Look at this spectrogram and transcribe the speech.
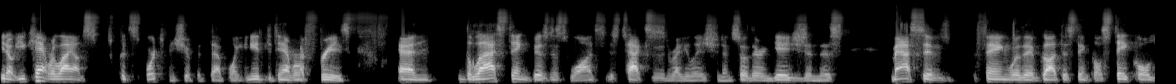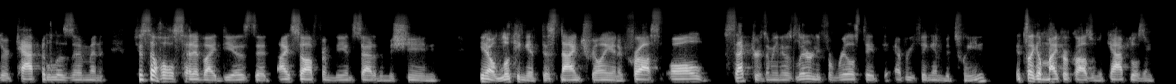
you know, you can't rely on good sportsmanship at that point. You need the damn referees. And the last thing business wants is taxes and regulation. And so they're engaged in this massive thing where they've got this thing called stakeholder capitalism and just a whole set of ideas that I saw from the inside of the machine, you know, looking at this 9 trillion across all sectors. I mean, it was literally from real estate to everything in between. It's like a microcosm of capitalism.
